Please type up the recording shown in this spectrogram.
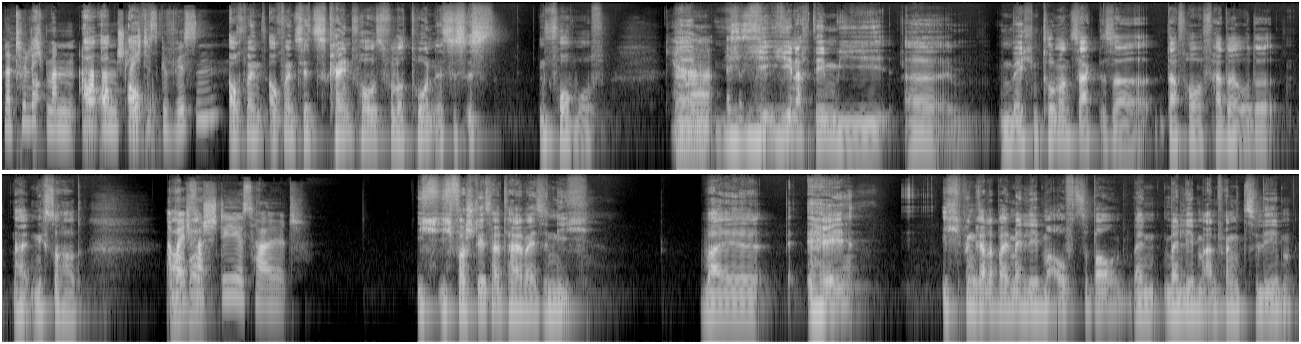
Natürlich, man hat dann ein schlechtes auch- Gewissen. auch wenn auch es jetzt kein vorwurfsvoller Ton ist, es ist ein Vorwurf. Ja, ähm, es ist je, je nachdem, wie äh, in welchem Ton man sagt, ist er Vorwurf härter oder halt nicht so hart. aber ich verstehe es halt. ich, ich verstehe es halt teilweise nicht, weil, hey, ich bin gerade dabei, mein Leben aufzubauen, mein, mein Leben anfangen zu leben.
